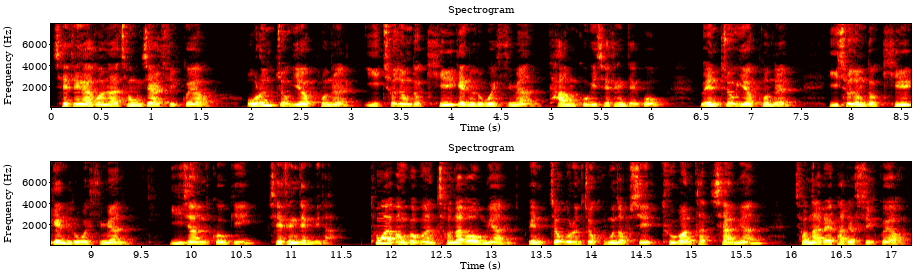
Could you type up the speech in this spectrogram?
재생하거나 정지할 수 있고요. 오른쪽 이어폰을 2초 정도 길게 누르고 있으면 다음 곡이 재생되고 왼쪽 이어폰을 2초 정도 길게 누르고 있으면 이전 곡이 재생됩니다. 통화 방법은 전화가 오면 왼쪽 오른쪽 구분 없이 두 번 터치하면 전화를 받을 수 있고요.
